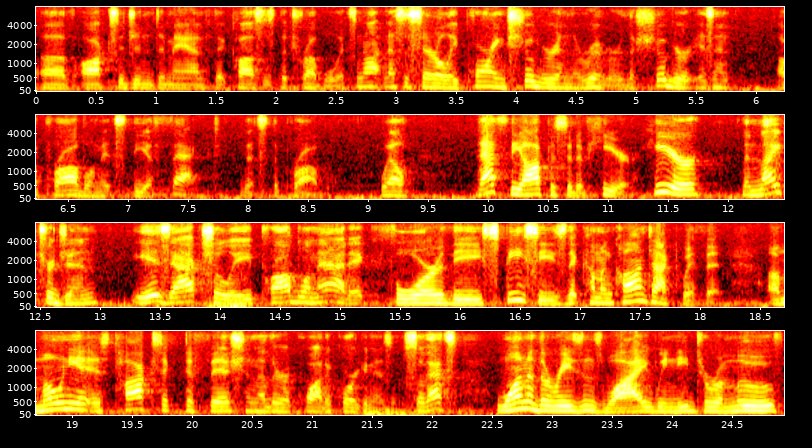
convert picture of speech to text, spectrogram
of oxygen demand that causes the trouble. It's not necessarily pouring sugar in the river. The sugar isn't a problem. It's the effect that's the problem. Well, that's the opposite of here. Here, the nitrogen is actually problematic for the species that come in contact with it. Ammonia is toxic to fish and other aquatic organisms. So that's one of the reasons why we need to remove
